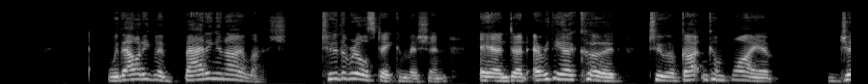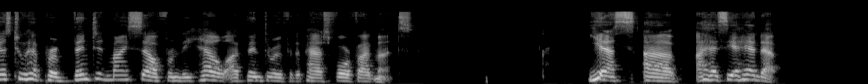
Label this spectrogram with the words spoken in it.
without even batting an eyelash to the real estate commission and done everything I could to have gotten compliant just to have prevented myself from the hell I've been through for the past four or five months. Yes, uh, I see a hand up.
